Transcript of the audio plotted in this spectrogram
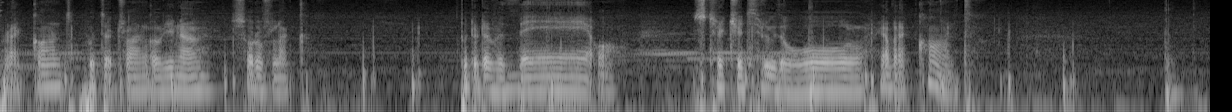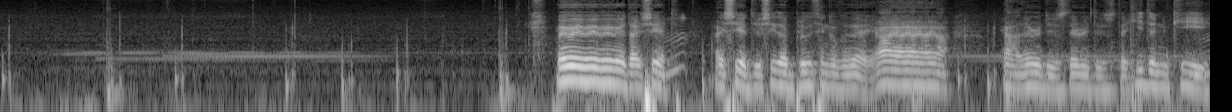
But I can't put a triangle, you know, sort of like put it over there or stretch it through the wall. Yeah, but I can't. Wait, wait, wait, wait, wait, I see it. I see it. You see that blue thing over there? Yeah, yeah, yeah, yeah, yeah. There it is, there it is. The hidden key.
